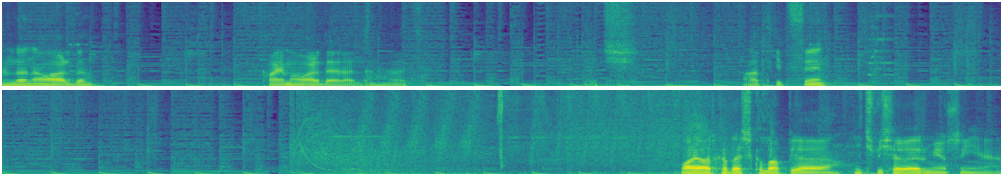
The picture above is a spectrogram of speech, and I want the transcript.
Şunda ne vardı? Kayma vardı herhalde. Evet. Geç. At gitsin. Vay arkadaş Club ya. Hiçbir şey vermiyorsun ya.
